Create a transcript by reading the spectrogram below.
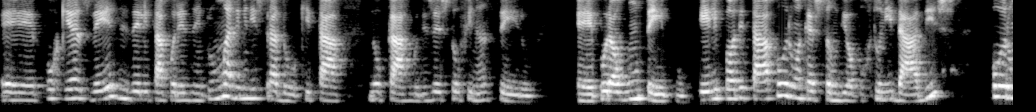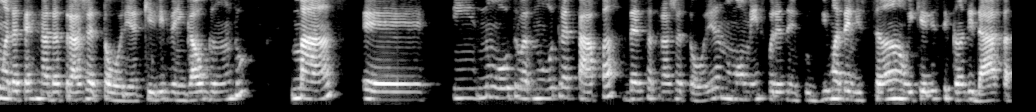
É, porque às vezes ele está, por exemplo, um administrador que está no cargo de gestor financeiro é, por algum tempo, ele pode estar por uma questão de oportunidades, por uma determinada trajetória que ele vem galgando, mas é, em num outro, numa outra etapa dessa trajetória, no momento, por exemplo, de uma demissão e que ele se candidata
